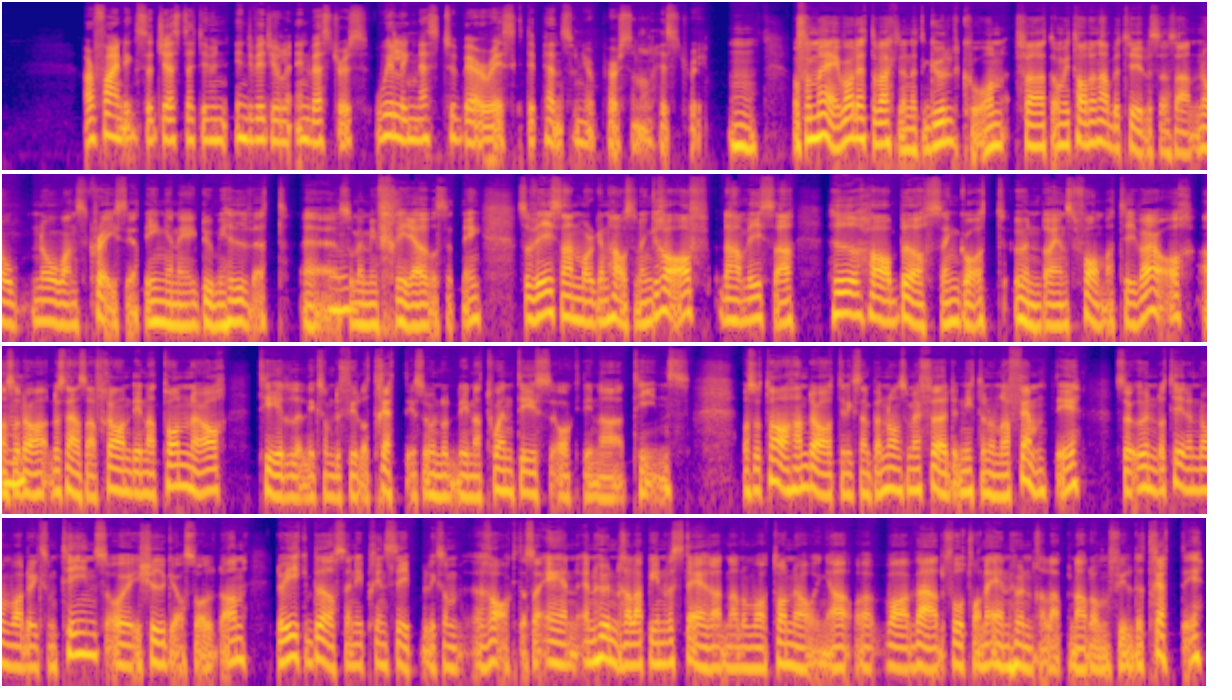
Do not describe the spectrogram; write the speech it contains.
Our findings suggest that in- individual investors' willingness to bear risk depends on your personal history. Mm. Och för mig var detta verkligen ett guldkorn, för att om vi tar den här betydelsen, så här, no, no one's crazy, att ingen är dum i huvudet, eh, som är min fria översättning, så visar han Morgan Housel en graf där han visar hur har börsen gått under ens formativa år? Alltså då, då säger han så här, från dina tonår till liksom du fyller 30, så under dina 20s och dina teens. Och så tar han då till exempel någon som är född 1950, så under tiden de var liksom teens och i 20-årsåldern, då gick börsen i princip liksom rakt. Alltså en, en hundralapp investerad när de var tonåringar och var värd fortfarande en hundralapp när de fyllde 30.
